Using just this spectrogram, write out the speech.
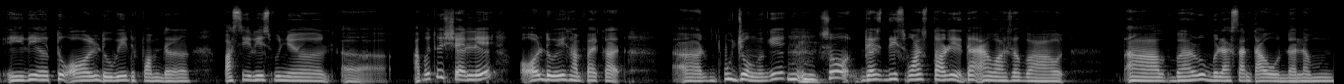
area tu all the way from the Pasir Ris punya uh, apa tu chalet all the way sampai kat uh, ujung okay. Mm-hmm. So there's this one story that I was about uh, baru belasan tahun dalam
